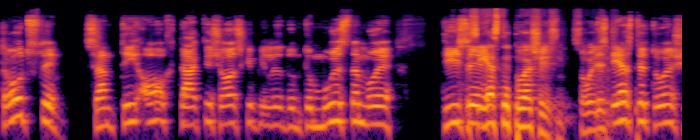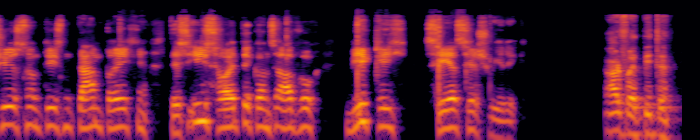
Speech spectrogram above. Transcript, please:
Trotzdem sind die auch taktisch ausgebildet und du musst einmal diese, das erste Tor schießen. So ist das es. erste Tor schießen und diesen Damm brechen. Das ist heute ganz einfach wirklich sehr, sehr schwierig. Alfred, bitte.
